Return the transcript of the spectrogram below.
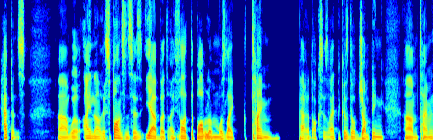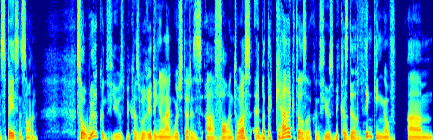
happens. Uh, well, Einar responds and says, Yeah, but I thought the problem was like time paradoxes, right? Because they're jumping um, time and space and so on. So we're confused because we're reading a language that is uh, foreign to us, eh, but the characters are confused because they're thinking of um,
